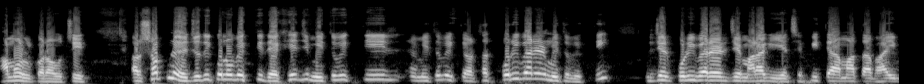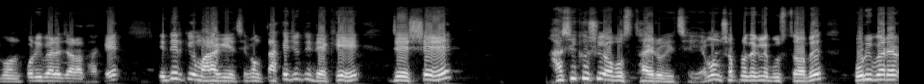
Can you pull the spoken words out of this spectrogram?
আমল করা উচিত। আর স্বপ্নে যদি কোনো ব্যক্তি দেখে যে মৃত ব্যক্তির, মৃত ব্যক্তি অর্থাৎ পরিবারের মৃত ব্যক্তি, নিজের পরিবারের যে মারা গিয়েছে, পিতা, মাতা, ভাই, বোন, পরিবারে যারা থাকে এদের কেউ মারা গিয়েছে এবং তাকে যদি দেখে যে সে হাসি খুশি অবস্থায় রয়েছে। এমন স্বপ্ন দেখলে বুঝতে হবে, পরিবারের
